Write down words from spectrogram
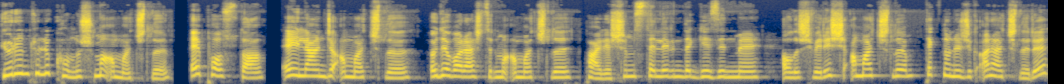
görüntülü konuşma amaçlı, e-posta, eğlence amaçlı, ödev araştırma amaçlı, paylaşım sitelerinde gezinme, alışveriş amaçlı teknolojik araçları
